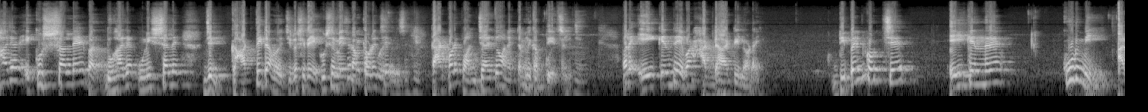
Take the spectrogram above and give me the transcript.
হাজার একুশ সালে বা দু হাজার উনিশ সালে যে ঘাটতিটা হয়েছিল সেটা একুশে মেকআপ করেছে। তারপরে পঞ্চায়েতেও অনেকটা মেকআপ দিয়ে ফেলেছে ফলে এই কেন্দ্রে এবার হাড্ডাহাড্ডি লড়াই। ডিপেন্ড করছে এই কেন্দ্রে কুর্মী আর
